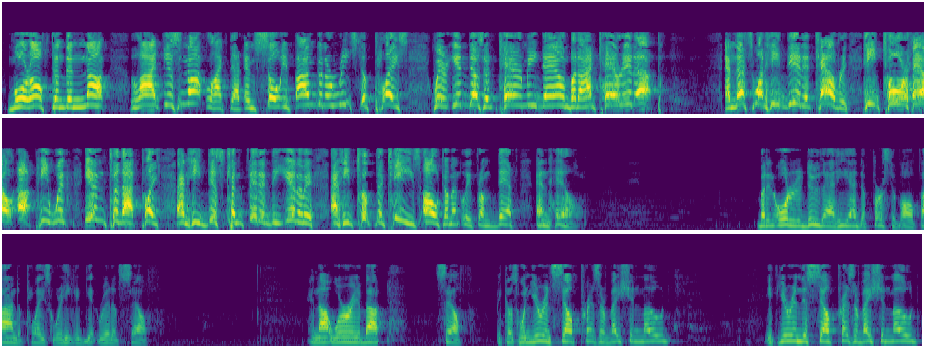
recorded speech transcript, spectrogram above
More often than not, Life is not like that. And so if I'm going to reach the place where it doesn't tear me down, but I tear it up. And that's what he did at Calvary. He tore hell up. He went into that place and he discomfited the enemy and he took the keys ultimately from death and hell. But in order to do that, he had to first of all find a place where he could get rid of self and not worry about self. Because when you're in self preservation mode, if you're in this self preservation mode,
